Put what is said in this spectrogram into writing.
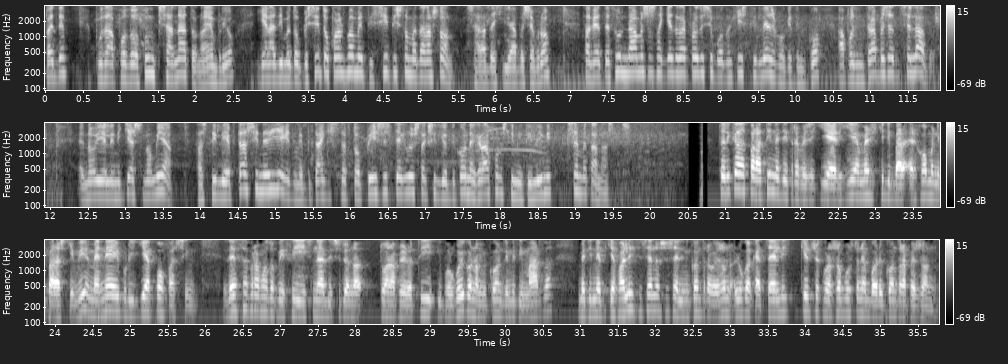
2015 που θα αποδοθούν ξανά τον Νοέμβριο για να αντιμετωπιστεί το πρόβλημα με τη σύντηση των μεταναστών. 40.000 ευρώ θα διατεθούν άμεσα στα κέντρα πρώτης υποδοχής στη Λέσβο και την ΚΟ από την Τράπεζα της Ελλάδος. Ενώ η ελληνική αστυνομία θα στείλει 7 συνεργεία για την επιτάχυνση της ταυτοποίηση και έκδοση ταξιδιωτικών εγγράφων στη Μυτιλίνη σε μετανάστες. Τελικά παρατείνεται η τραπεζική αργία μέχρι και την ερχόμενη Παρασκευή με νέα υπουργική απόφαση. Δεν θα πραγματοποιηθεί η συνάντηση του αναπληρωτή Υπουργού Οικονομικών Δημήτρη Μάρδα με την επικεφαλής της Ένωσης Ελληνικών Τραπεζών Λούκα Κατσέλη και τους εκπροσώπους των εμπορικών τραπεζών.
